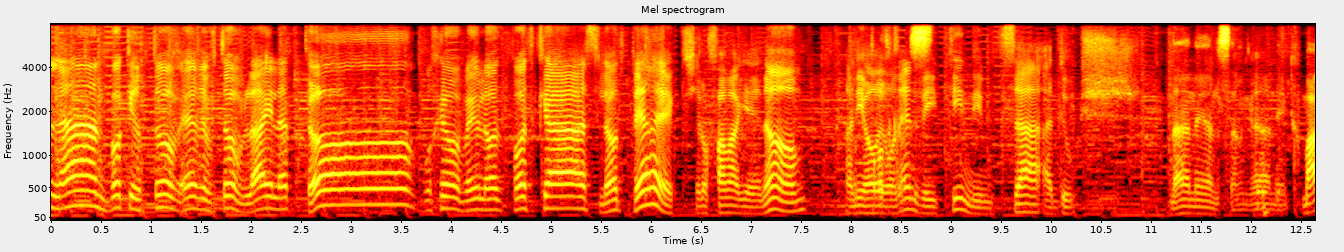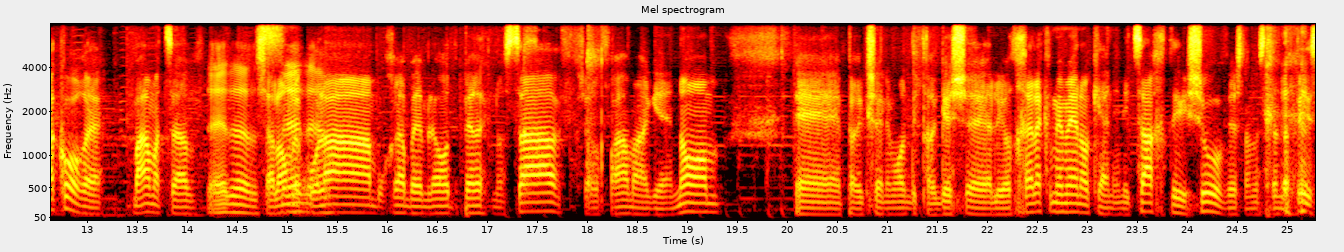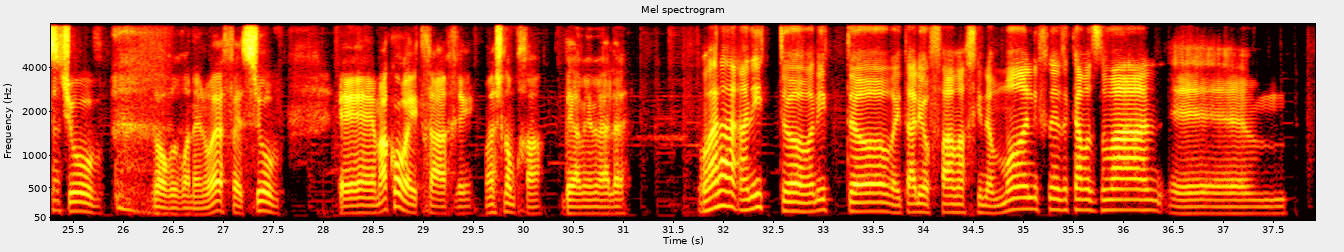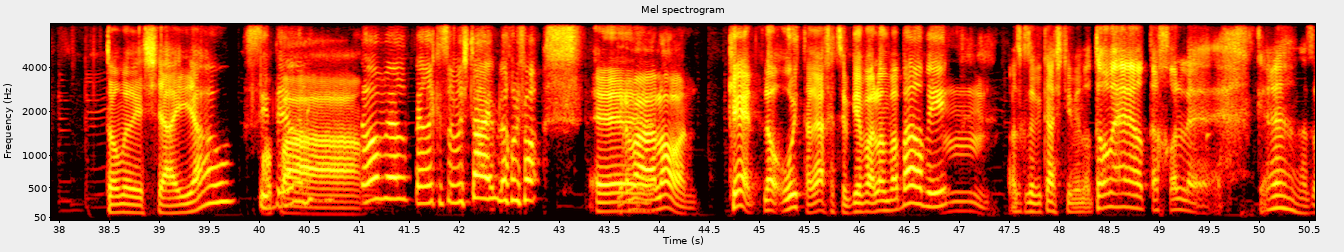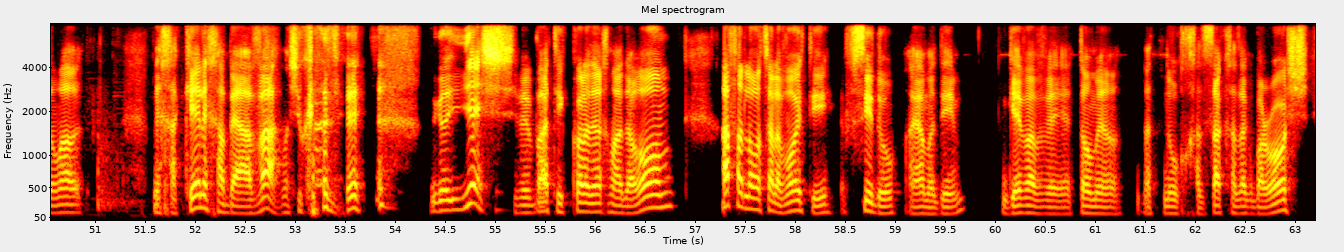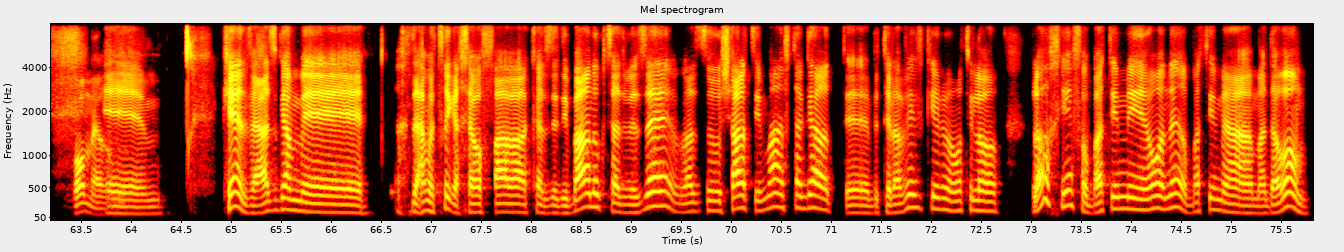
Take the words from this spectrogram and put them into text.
אהלן, בוקר טוב, ערב טוב, לילה טוב. ברוכים הבאים לעוד פודקאסט, לעוד פרק של הופעה מהגיהנום. אני אורי רונן, ואיתי נמצא הדוש. דניאל סלגניק. מה קורה? מה המצב? בסדר, בסדר. שלום לכולם, ברוכים הבאים לעוד פרק נוסף של הופעה מהגיהנום. אה, פרק שאני מאוד מתרגש אה, להיות חלק ממנו, כי אני ניצחתי שוב, יש לנו סטנדאפיסט שוב, ואורי רונן הוא אפס שוב. Uh, מה קורה איתך, אחי? מה שלומך בימים אלה? וואלה, אני טוב, אני טוב, הייתה לי הופעה מהחינמון לפני איזה כמה זמן. Uh, תומר ישעיהו, סידר לי, תומר, פרק 22, לכו לפעול. גבע אלון. כן, לא, הוא התארח אצל גבע אלון בברבי, mm. אז כזה ביקשתי ממנו, תומר, אתה יכול... כן, אז הוא אמר, מחכה לך באהבה, משהו כזה. יש, ובאתי כל הדרך מהדרום. אף אחד לא רצה לבוא איתי, הפסידו, היה מדהים. גבע ותומר נתנו חזק חזק בראש. עומר. אמ, כן, ואז גם, אה, זה היה מצחיק, אחרי הופעה כזה דיברנו קצת וזה, ואז הוא שאל אותי, מה, איפה אתה גר? אה, בתל אביב? כאילו, אמרתי לו, לא, אחי, איפה? באתי מאור הנר, באתי מה, מהדרום.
